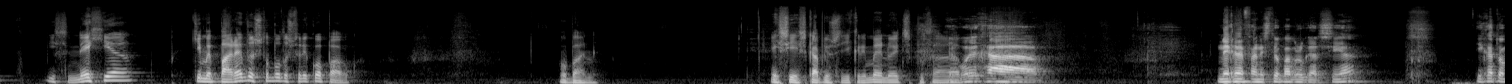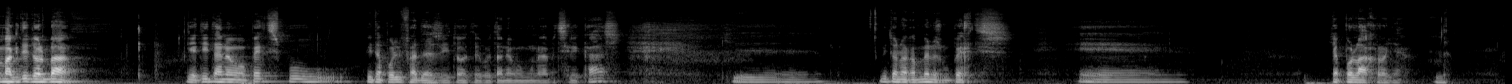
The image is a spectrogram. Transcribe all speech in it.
η συνέχεια και με παρέδωσε στον ποδοσφαιρικό πάοκ. Ο Μπάνι. Εσύ έχεις κάποιο συγκεκριμένο έτσι που θα. Εγώ είχα. Μέχρι να εμφανιστεί ο Παύλο Γκαρσία, είχα τον Μαγντή Τολμπά. Γιατί ήταν ο παίκτης που ήταν πολύ φανταζή τότε όταν εγώ ήμουν πιτσιρικάς και ήταν ο αγαπημένος μου παίκτης για πολλά χρόνια.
